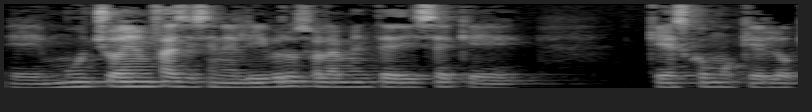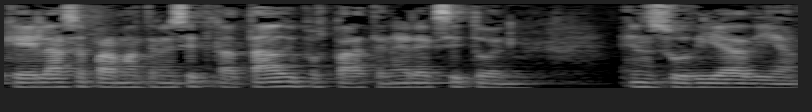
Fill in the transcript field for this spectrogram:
eh, mucho énfasis en el libro, solamente dice que, que, es como que lo que él hace para mantenerse hidratado y pues para tener éxito en, en su día a día.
